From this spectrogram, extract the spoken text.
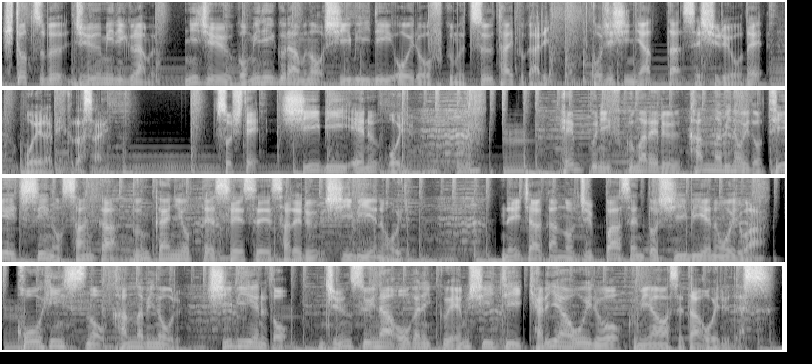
1粒 10mg、25mg の CBD オイルを含む2タイプがあり、ご自身に合った摂取量でお選びください。そして CBN オイル。ヘンプに含まれるカンナビノイド THC の酸化・分解によって生成される CBN オイル。ネイチャー館の 10%CBN オイルは高品質のカンナビノール CBN と純粋なオーガニック MCT キャリアオイルを組み合わせたオイルです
